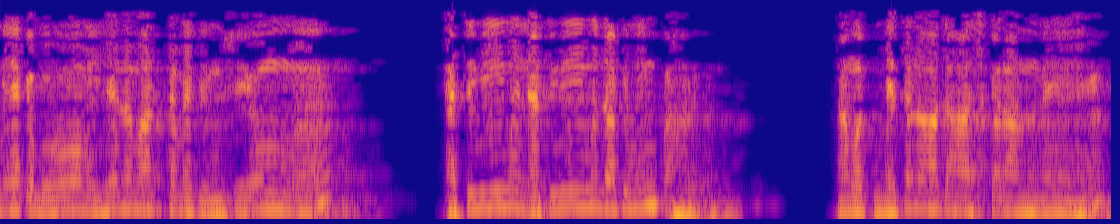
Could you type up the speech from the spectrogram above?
මේක බොහෝම ඉහළ මට්ටමකින් සියුම්ම ඇතිවීම නැතිවීම දකිමින් පහළ වෙනවා. නමුත් මෙතන අදහස් කරන්නේ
